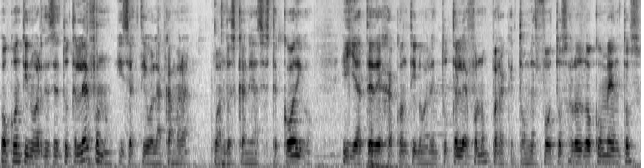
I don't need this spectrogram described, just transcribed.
o continuar desde tu teléfono y se activa la cámara cuando escaneas este código y ya te deja continuar en tu teléfono para que tomes fotos a los documentos.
